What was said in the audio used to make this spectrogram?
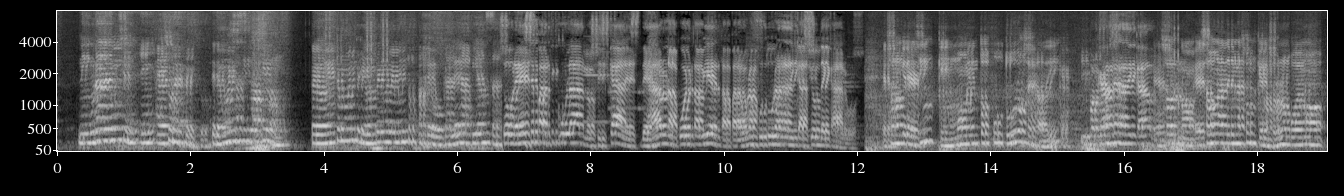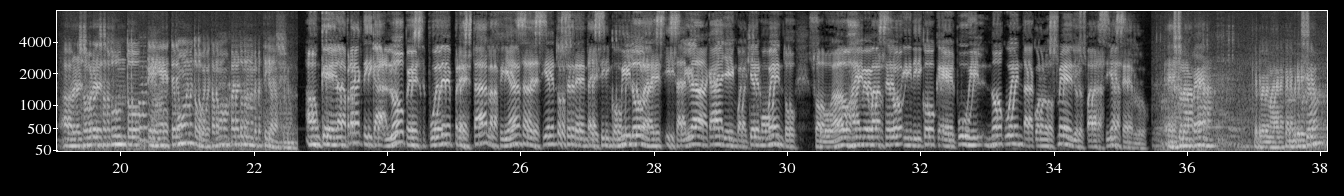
ninguna denuncia en, a esos efectos. Tenemos esa situación pero en este momento yo no tengo elementos para revocarle la fianza. Sobre ese particular, los fiscales dejaron la puerta abierta para una futura erradicación de cargos. Eso no quiere decir que en un momento futuro se radique. ¿Y por qué no se ha radicado? Eso no, esa es una determinación que nosotros no podemos hablar sobre ese asunto en este momento porque estamos en parte de una investigación. Aunque en la práctica López puede prestar la fianza de 175 mil dólares y salir a la calle en cualquier momento, su abogado Jaime Barceló indicó que el púgil no cuenta con los medios para así hacerlo. Es una pena que permanezca en prisión.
